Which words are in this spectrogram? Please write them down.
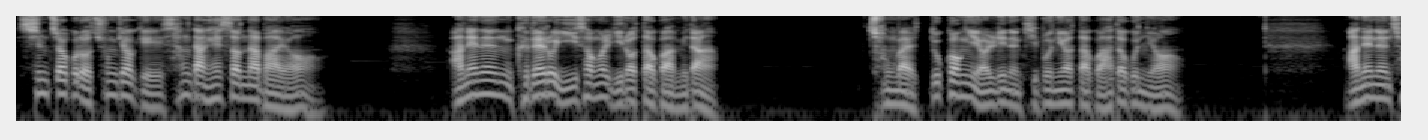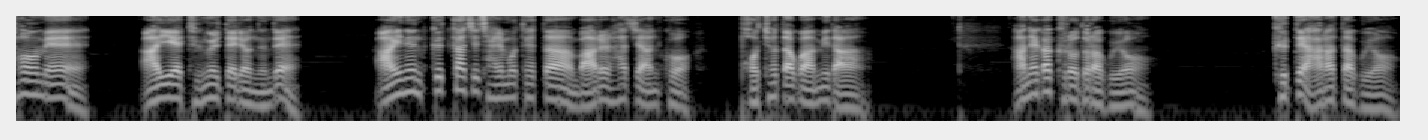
심적으로 충격이 상당했었나 봐요. 아내는 그대로 이성을 잃었다고 합니다. 정말 뚜껑이 열리는 기분이었다고 하더군요. 아내는 처음에 아이의 등을 때렸는데 아이는 끝까지 잘못했다 말을 하지 않고 버텼다고 합니다. 아내가 그러더라고요. 그때 알았다고요.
